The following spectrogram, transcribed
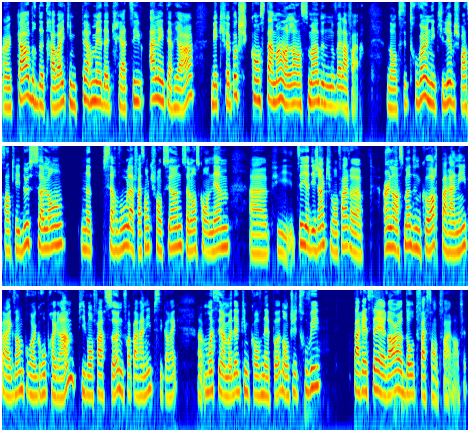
un cadre de travail qui me permet d'être créative à l'intérieur, mais qui fait pas que je suis constamment en lancement d'une nouvelle affaire. Donc, c'est de trouver un équilibre, je pense, entre les deux selon notre cerveau, la façon qu'il fonctionne, selon ce qu'on aime. Euh, puis, tu sais, il y a des gens qui vont faire euh, un lancement d'une cohorte par année, par exemple, pour un gros programme, puis ils vont faire ça une fois par année, puis c'est correct. Euh, moi, c'est un modèle qui me convenait pas. Donc, j'ai trouvé, par essai-erreur, d'autres façons de faire, en fait.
